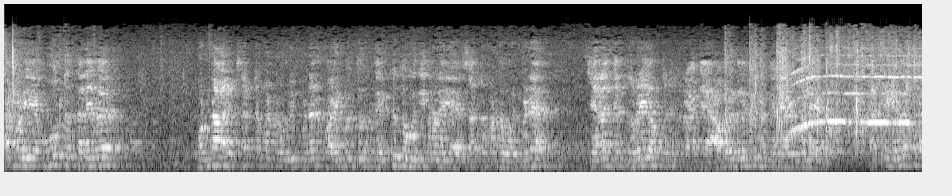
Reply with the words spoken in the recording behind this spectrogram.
நம்முடைய மூத்த முன்னாள் சட்டமன்ற உறுப்பினர் கோயம்புத்தூர் தெற்கு தொகுதியினுடைய சட்டமன்ற உறுப்பினர் சேலஞ்சர் துரை அவங்க இருக்கிறாங்க. அவர்களுக்கு இந்த நேரத்தில் மற்ற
